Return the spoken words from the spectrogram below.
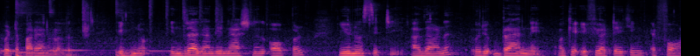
ബന്ധപ്പെട്ട് പറയാനുള്ളത്. IGNOU Indira Gandhi national open university. അതാണ് ഒരു brand name okay if you are taking a phone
